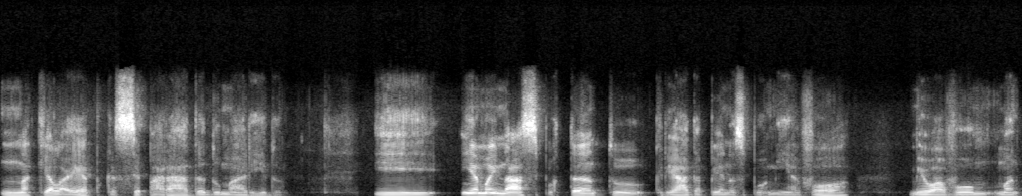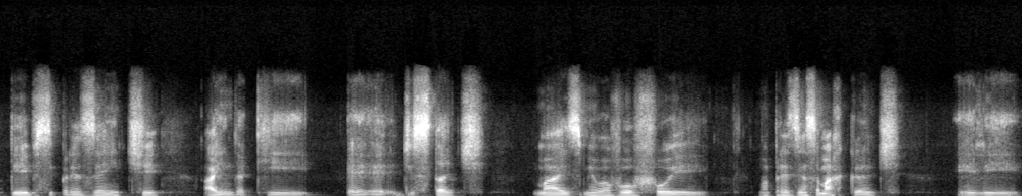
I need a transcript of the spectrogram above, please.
naquela época, separada do marido. E minha mãe nasce, portanto, criada apenas por minha avó. Meu avô manteve-se presente, ainda que é, é, distante, mas meu avô foi uma presença marcante. Ele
